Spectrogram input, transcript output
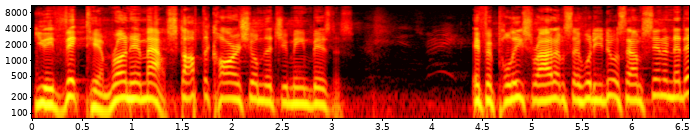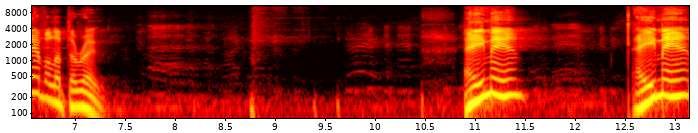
You evict him, run him out, stop the car and show him that you mean business. If a police ride up and say, What are you doing? Say, I'm sending the devil up the road. Amen. Amen.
